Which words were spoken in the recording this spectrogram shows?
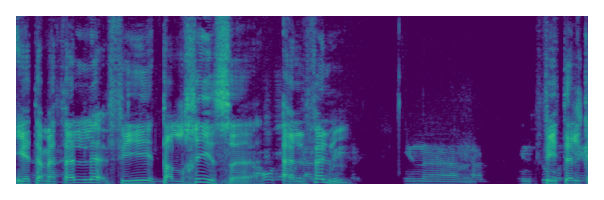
يتمثل في تلخيص الفيلم. في تلك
